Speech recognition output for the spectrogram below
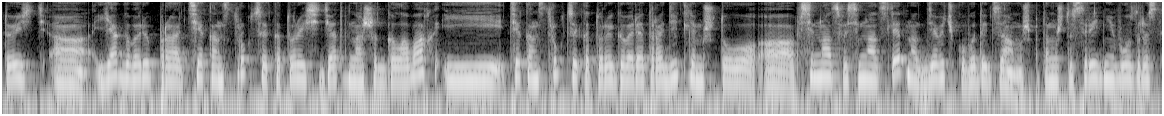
То есть а, я говорю про те конструкции, которые сидят в наших головах, и те конструкции, которые говорят родителям, что а, в 17-18 лет надо девочку выдать замуж, потому что средний возраст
